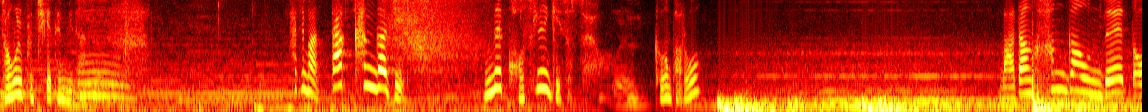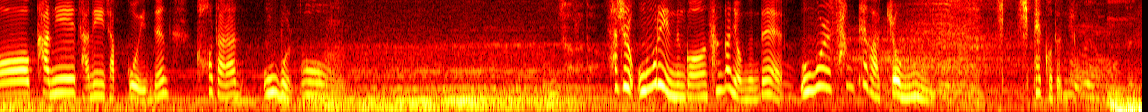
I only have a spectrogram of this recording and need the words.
정을 붙이게 됩니다. 하지만 딱 한 가지 눈에 거슬리는 게 있었어요. 그건 바로 마당 한가운데 떡하니 자리 잡고 있는 커다란 우물. 음산하다. 사실 우물이 있는 건 상관이 없는데 우물 상태가 좀 찝찝했거든요. 음.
